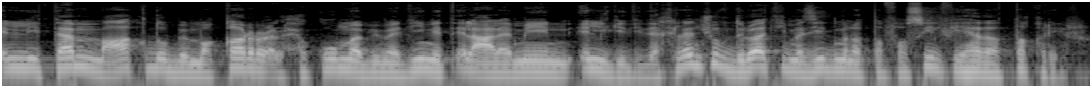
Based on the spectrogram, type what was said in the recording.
اللي تم عقده بمقر الحكومة بمدينة العالمين الجديدة. خلينا نشوف دلوقتي مزيد من التفاصيل في هذا التقرير.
